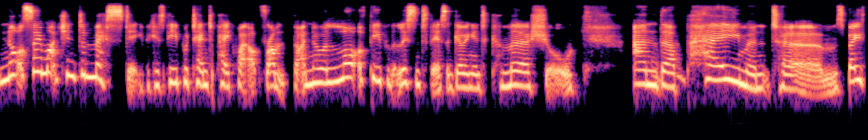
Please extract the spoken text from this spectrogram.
not so much in domestic because people tend to pay quite upfront. But I know a lot of people that listen to this are going into commercial and the mm-hmm. payment terms, both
